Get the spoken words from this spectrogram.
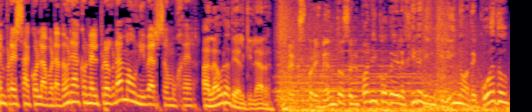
Empresa colaboradora con el programa Universo Mujer. A la hora de alquilar, ¿experimentas el pánico de elegir el inquilino adecuado?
